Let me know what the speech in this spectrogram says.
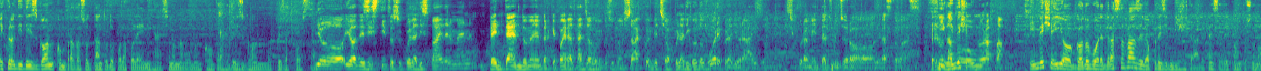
E quella di Days Gone comprata soltanto dopo la polemica. E se non avevo manco comprato Days Gone, l'ho presa apposta. Io, io ho desistito su quella di Spider-Man, pentendomene perché poi in realtà il gioco mi è piaciuto un sacco. Invece ho quella di God of War e quella di Horizon. E sicuramente aggiungerò The Last of Us. Prenotato invece- un'ora fa. E invece io God of War e The Last of Us le ho prese in digitale. Pensate quanto sono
